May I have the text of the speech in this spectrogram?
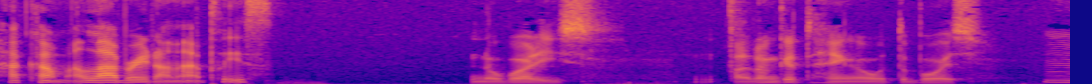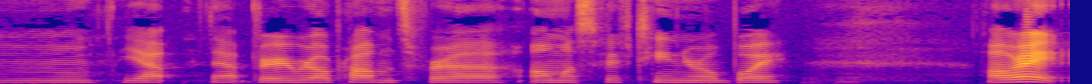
How come? Elaborate on that, please. Nobody's. I don't get to hang out with the boys. Mm, yep, yep. Very real problems for a almost 15 year old boy. All right.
